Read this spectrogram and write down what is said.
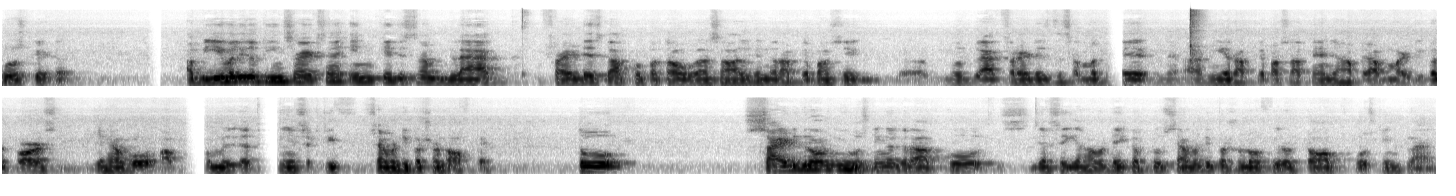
होस्टेटर अब ये वाली जो तीन साइट्स हैं, इनके जिस तरह ब्लैक फ्राइडेज का आपको पता होगा, साल के अंदर आपके पास एक, वो ब्लैक फ्राइडेज दिसंबर के नियर आपके पास आते हैं, जहाँ पे आप मल्टीपल प्रोडक्ट्स जो हैं वो आपको मिल जाती हैं सिक्सटी सेवेंटी परसेंट ऑफ़ पे। तो साइड ग्राउंड की होस्टिंग अगर आपको, जैसे यहाँ पर take up to seventy percent off your top hosting plan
